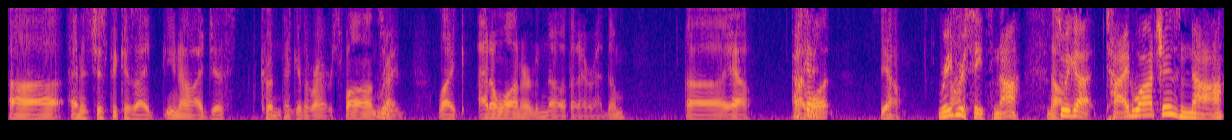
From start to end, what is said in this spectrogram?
uh, and it's just because I, you know, I just couldn't think of the right response. Right. Or, like I don't want her to know that I read them. Uh, yeah, Okay. I want. Yeah, Read Nah. receipts, nah. No. So we got Tide watches, nah.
